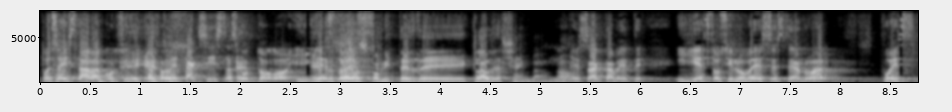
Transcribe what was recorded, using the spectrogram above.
Pues ahí estaba con sindicato estos- de taxistas, con eh, todo, y Estos esto son los es... comités de Claudia Sheinbaum, ¿no? Exactamente. Y esto, si lo ves este anual, pues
